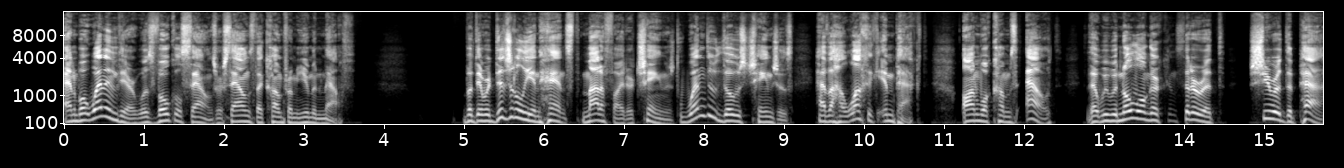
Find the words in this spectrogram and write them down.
and what went in there was vocal sounds or sounds that come from human mouth, but they were digitally enhanced, modified, or changed. When do those changes have a halachic impact on what comes out that we would no longer consider it shira de peh,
